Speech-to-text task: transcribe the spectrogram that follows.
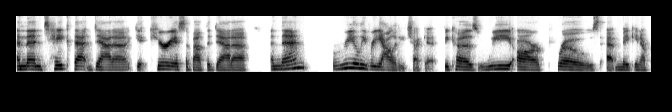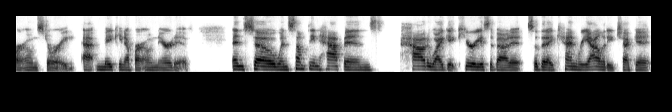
and then take that data, get curious about the data, and then really reality check it because we are pros at making up our own story, at making up our own narrative. And so when something happens, how do I get curious about it so that I can reality check it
